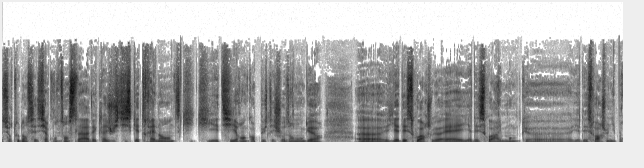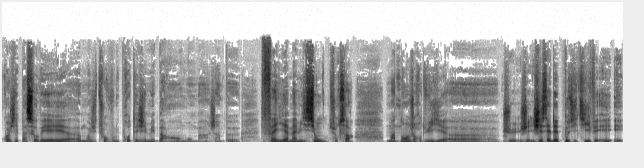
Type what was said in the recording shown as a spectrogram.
surtout dans ces circonstances-là, avec la justice qui est très lente, qui, qui étire encore plus les choses en longueur. Il y a des soirs je le hais, il y a des soirs il me manque, il y a des soirs je me dis pourquoi je l'ai pas sauvé. moi, j'ai toujours voulu protéger mes parents. Bon ben, j'ai un peu failli à ma mission sur ça. Maintenant, aujourd'hui, je j'essaie d'être positif et,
